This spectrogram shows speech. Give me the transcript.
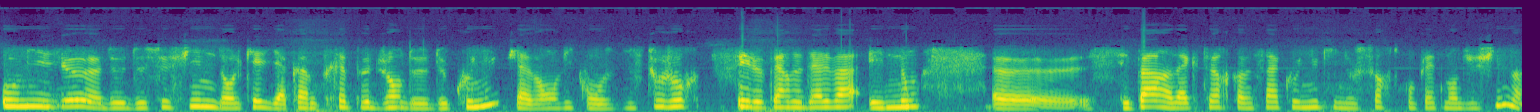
au milieu de, ce film dans lequel il y a quand même très peu de gens de, connus. J'avais envie qu'on se dise toujours c'est le père de Dalva et non c'est pas un acteur comme ça connu qui nous sorte complètement du film.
